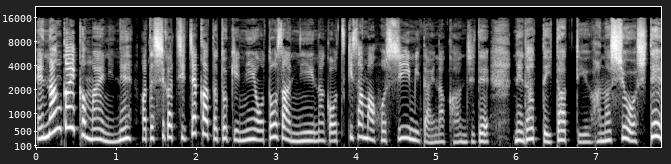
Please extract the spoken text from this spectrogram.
え、何回か前にね、私がちっちゃかった時にお父さんになんかお月様欲しいみたいな感じでねだっていたっていう話をして、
